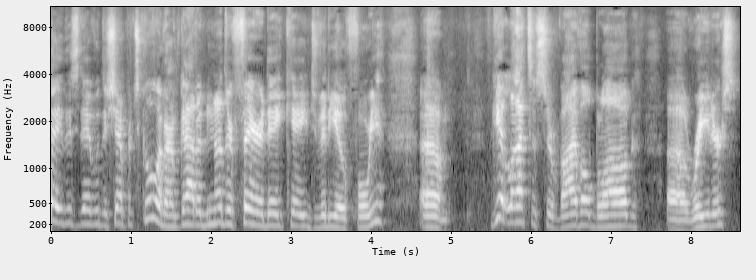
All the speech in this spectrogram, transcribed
Hey, this is Dave with the Shepherd School, and I've got another Faraday cage video for you. Um, get lots of survival blog uh, readers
